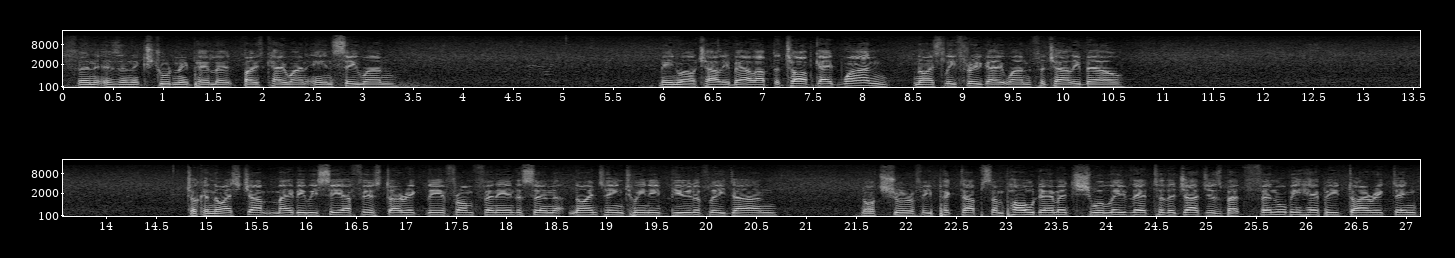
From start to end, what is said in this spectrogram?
Finn is an extraordinary paddler, both K1 and C1. Meanwhile, Charlie Bell up the top, gate one. Nicely through gate one for Charlie Bell. Took a nice jump. Maybe we see our first direct there from Finn Anderson. 1920, beautifully done. Not sure if he picked up some pole damage. We'll leave that to the judges, but Finn will be happy directing,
